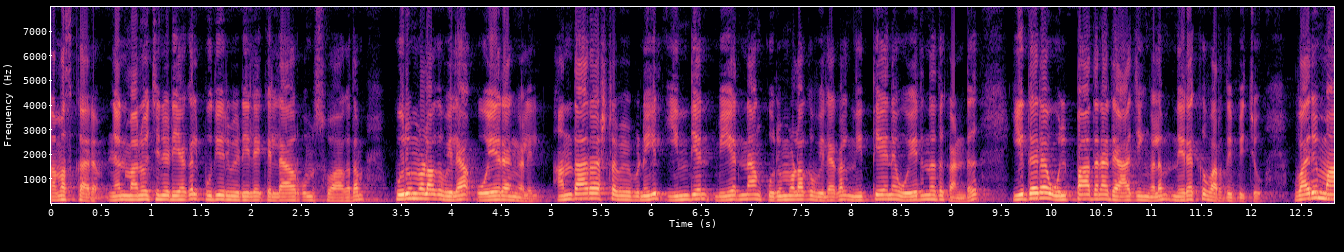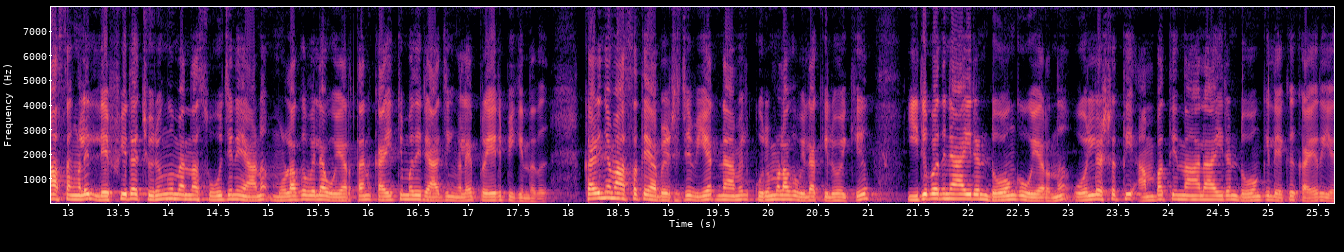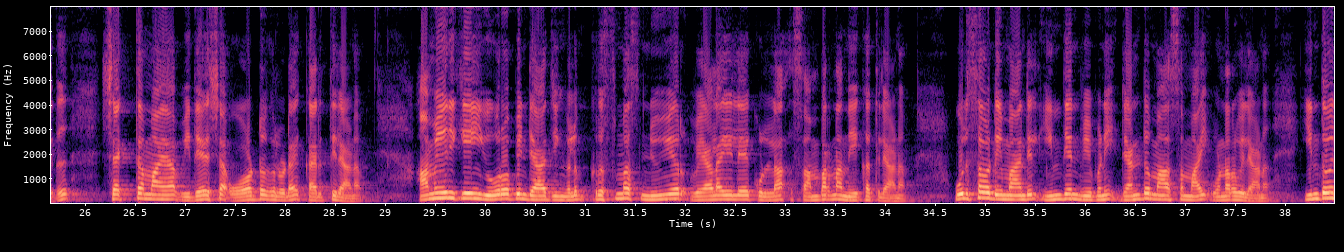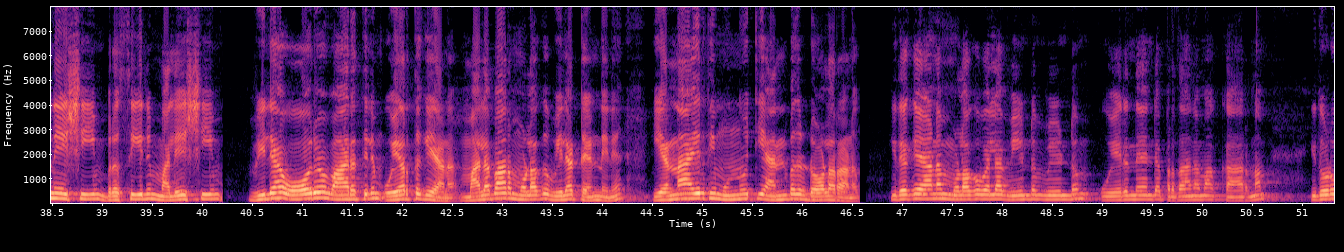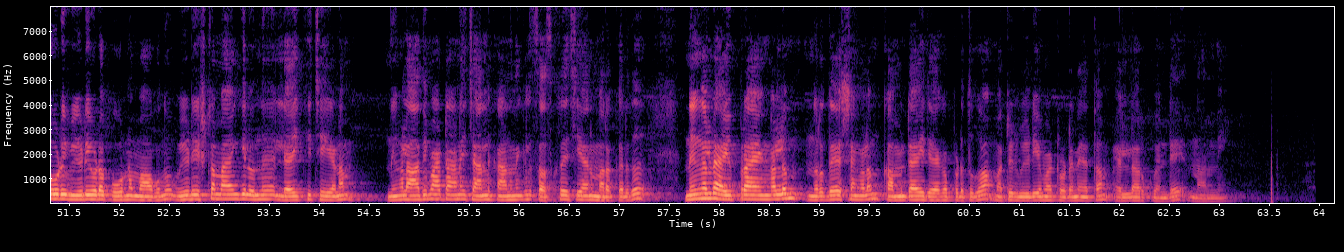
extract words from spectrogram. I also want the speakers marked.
Speaker 1: നമസ്കാരം. ഞാൻ മനോജ് നെടിയാകൽ പുതിയൊരു വീഡിയോയിലേക്ക് എല്ലാവർക്കും സ്വാഗതം. കുരുമുളക് വില ഉയരങ്ങളിൽ. അന്താരാഷ്ട്ര വിപണിയിൽ ഇന്ത്യൻ വിയറ്റ്നാം കുരുമുളക് വിലകൾ നിത്യേന ഉയരുന്നത് കണ്ട് ഇതര ഉൽപാദന രാജ്യങ്ങളും നിരക്ക് വർദ്ധിപ്പിച്ചു. വരും മാസങ്ങളിൽ ലഭ്യത ചുരുങ്ങുമെന്ന സൂചനയാണ് മുളക് വില ഉയർത്താൻ കയറ്റുമതി രാജ്യങ്ങളെ പ്രേരിപ്പിക്കുന്നത്. കഴിഞ്ഞ മാസത്തെ അപേക്ഷിച്ച് വിയറ്റ്നാമിൽ കുരുമുളക് വില കിലോയ്ക്ക് ഇരുപതിനായിരം ഡോങ്ക് ഉയർന്ന് ഒരു ലക്ഷത്തി അമ്പത്തിനാലായിരം ഡോങ്കിലേക്ക് കയറിയത് ശക്തമായ വിദേശ ഓർഡറുകളുടെ കരുത്തിലാണ്. അമേരിക്കയും യൂറോപ്യൻ രാജ്യങ്ങളും ക്രിസ്മസ് ന്യൂ ഇയർ വേളയിലേക്കുള്ള സംഭരണ നീക്കത്തിലാണ്. ഉത്സവ ഡിമാൻഡിൽ ഇന്ത്യൻ വിപണി രണ്ട് മാസമായി ഉണർവിലാണ്. ഇന്തോനേഷ്യയും ബ്രസീലും മലേഷ്യയും വില ഓരോ വാരത്തിലും ഉയർത്തുകയാണ്. മലബാർ മുളക് വില ടെണ്ണിന് എണ്ണായിരത്തി മുന്നൂറ്റി അൻപത് ഡോളറാണ്. ഇതൊക്കെയാണ് മുളക് വില വീണ്ടും വീണ്ടും ഉയരുന്നതിന്റെ പ്രധാനമായ കാരണം. ഇതോടുകൂടി വീഡിയോ ഇവിടെ പൂർണമാകുന്നു. വീഡിയോ ഇഷ്ടമായെങ്കിൽ ഒന്ന് ലൈക്ക് ചെയ്യണം. നിങ്ങൾ ആദ്യമായിട്ടാണ് ഈ ചാനൽ കാണുന്നതെങ്കിൽ സബ്സ്ക്രൈബ് ചെയ്യാൻ മറക്കരുത്. നിങ്ങളുടെ അഭിപ്രായങ്ങളും നിർദ്ദേശങ്ങളും കമന്റായി രേഖപ്പെടുത്തുക. മറ്റൊരു വീഡിയോ ആയിട്ട് ഉടനെ എത്താം. എല്ലാവർക്കും എന്റെ നന്ദി.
